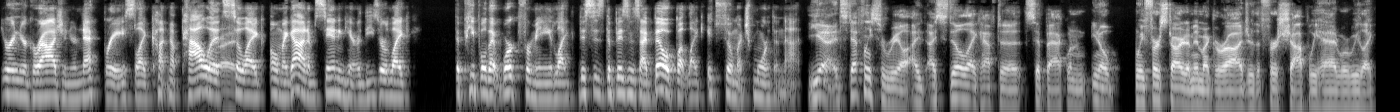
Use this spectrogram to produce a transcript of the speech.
you're in your garage in your neck brace, like cutting up pallets Right. to like, oh my God, I'm standing here. These are like the people that work for me. Like this is the business I built, but like it's so much more than that. Yeah, it's definitely surreal. I I still like have to sit back when you know when we first started. I'm in my garage or the first shop we had where we like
